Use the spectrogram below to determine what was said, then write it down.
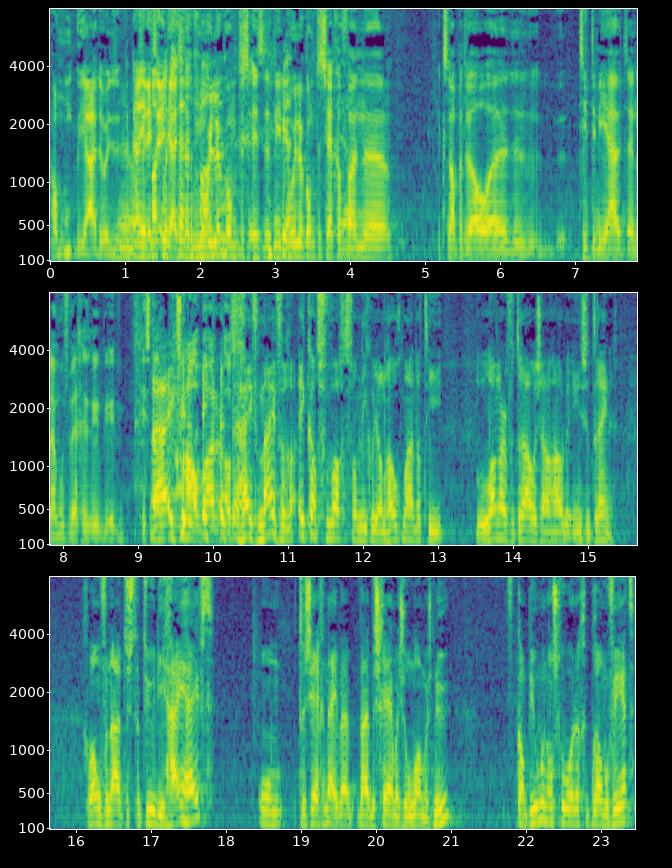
Oh, ja, door- Dan kan je is, makkelijk ja, is, zeggen het van, moeilijk om te, is het niet Ja. moeilijk om te zeggen Ja. van... ik snap het wel, eh, het ziet er niet uit en hij moest weg. Is dat Nou ja, ik vind het, haalbaar? ik, het als... heeft mij verra- ik had verwacht van Nico-Jan Hoogma dat hij langer vertrouwen zou houden in zijn trainer. Gewoon vanuit de statuur die hij heeft. Om te zeggen, nee, wij, wij beschermen John Lammers nu. Kampioen met ons geworden, gepromoveerd.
